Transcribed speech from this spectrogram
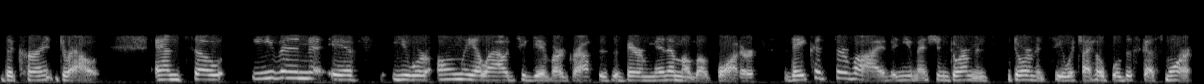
the current drought. And so, even if you were only allowed to give our grasses a bare minimum of water, they could survive. And you mentioned dormancy, which I hope we'll discuss more,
